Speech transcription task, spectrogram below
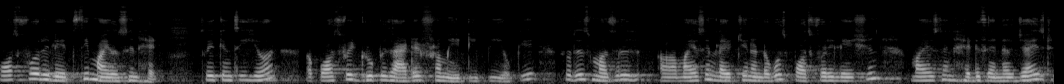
phosphorylates the myosin head. So you can see here, a phosphate group is added from ATP, okay. So this muscle, uh, myosin light chain undergoes phosphorylation, myosin head is energized.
